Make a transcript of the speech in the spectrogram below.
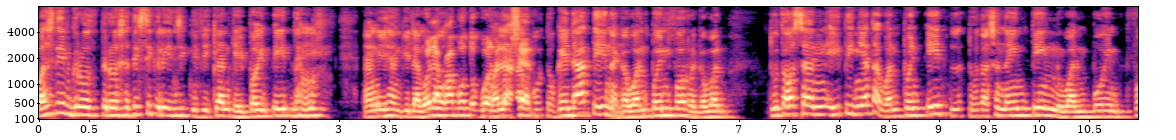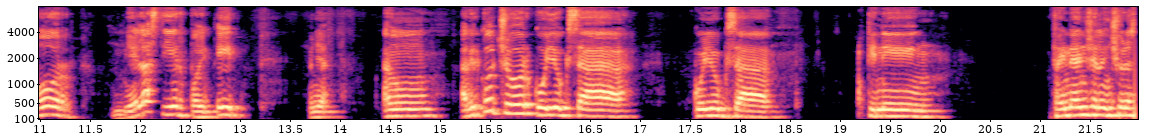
positive growth pero statistically insignificant kay 0.8 lang ang iyang gilambo Wala ka og 1%. wala ka puto kay dati naga 1.4 naga 1 2018 yata 1.8 2019 1.4 Hmm. Niya last year 0.8 Kanya ang agriculture kuyog sa kuyog sa kining financial insurance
